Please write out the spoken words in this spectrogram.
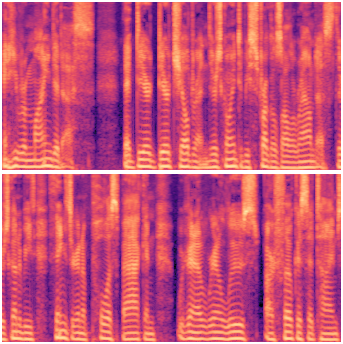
And he reminded us that dear dear children there's going to be struggles all around us. There's going to be things that are going to pull us back and we're going to we're going to lose our focus at times.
